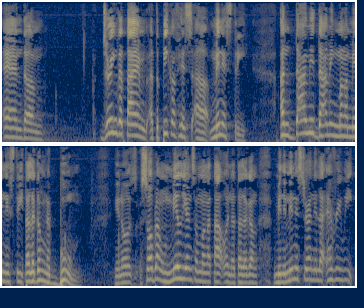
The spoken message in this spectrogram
And um, during the time, at the peak of his uh, ministry, ang dami-daming mga ministry talagang nag-boom. You know, sobrang millions ang mga tao na talagang miniminister nila every week.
